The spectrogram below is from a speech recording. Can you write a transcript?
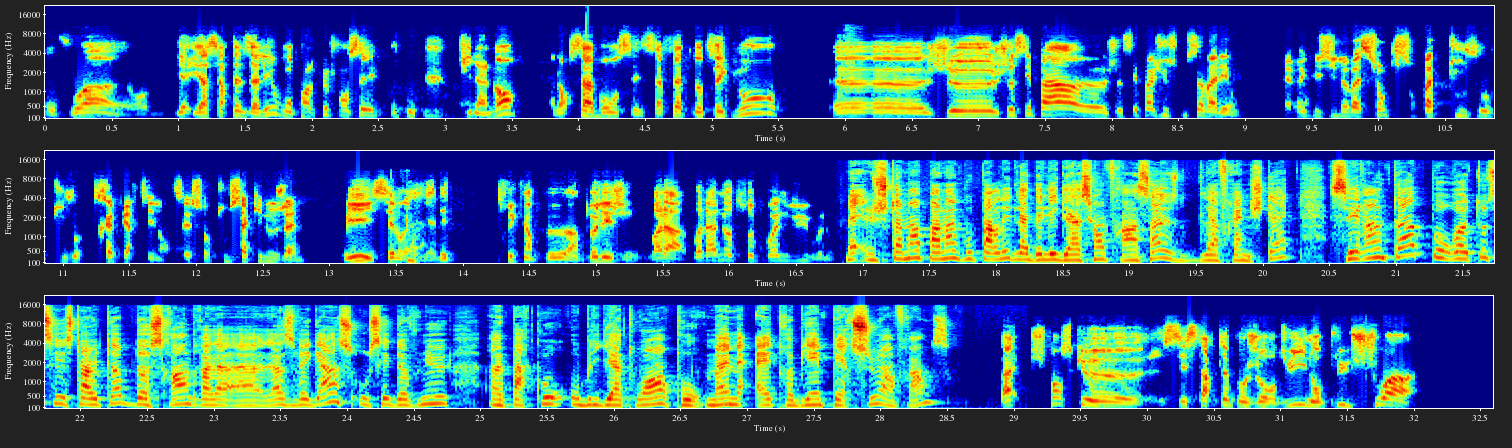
On, voit, il y, a certaines allées où on parle que français, finalement. Alors ça, bon, ça fait notre ego. Euh, je ne sais pas, je sais pas jusqu'où ça va aller. Avec des innovations qui ne sont pas toujours, toujours très pertinentes. C'est surtout ça qui nous gêne. Oui, c'est vrai. Il y a des truc un peu, un peu léger. Voilà, voilà notre point de vue. Mais justement, pendant que vous parlez de la délégation française de la French Tech, c'est rentable pour euh, toutes ces startups de se rendre à, Las Vegas ou c'est devenu un parcours obligatoire pour même être bien perçu en France? Bah, je pense que ces startups aujourd'hui n'ont plus le choix.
